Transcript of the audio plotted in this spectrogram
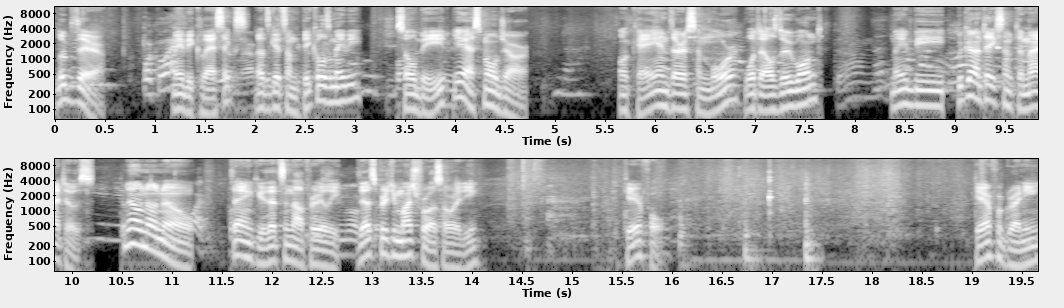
Look there. Maybe classics? Let's get some pickles, maybe? So be it. Yeah, small jar. Okay, and there are some more. What else do you want? Maybe... We're gonna take some tomatoes. No, no, no. Thank you, that's enough, really. That's pretty much for us already. Careful. Careful, Granny.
